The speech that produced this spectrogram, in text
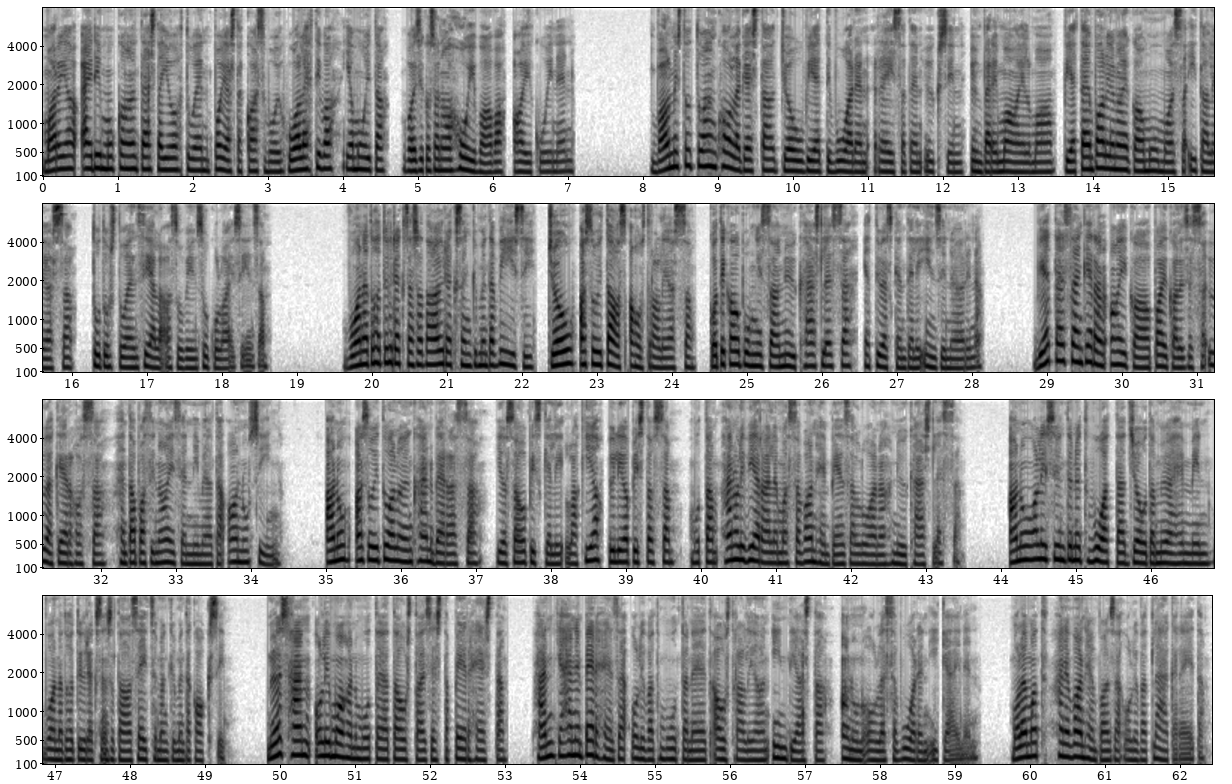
Maria äidin mukaan tästä johtuen pojasta kasvoi huolehtiva ja muita, voisiko sanoa hoivaava aikuinen. Valmistuttuaan kollegesta Joe vietti vuoden reissaten yksin ympäri maailmaa, viettäen paljon aikaa muun muassa Italiassa, tutustuen siellä asuviin sukulaisiinsa. Vuonna 1995 Joe asui taas Australiassa, kotikaupungissaan Newcastlessa ja työskenteli insinöörinä. Viettäessään kerran aikaa paikallisessa yökerhossa hän tapasi naisen nimeltä Anu Singh. Anu asui tuolloin Canberrassa, jossa opiskeli lakia yliopistossa, mutta hän oli vierailemassa vanhempiensa luona Newcastlessa. Anu oli syntynyt vuotta Joota myöhemmin vuonna 1972. Myös hän oli maahanmuuttajataustaisesta perheestä. Hän ja hänen perheensä olivat muuttaneet Australiaan Intiasta Anun ollessa vuoden ikäinen. Molemmat hänen vanhempansa olivat lääkäreitä.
